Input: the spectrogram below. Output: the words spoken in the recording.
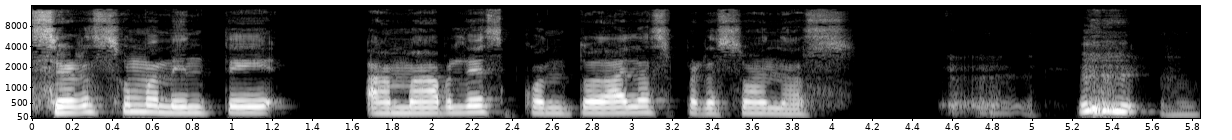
Ser sumamente amables con todas las personas.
